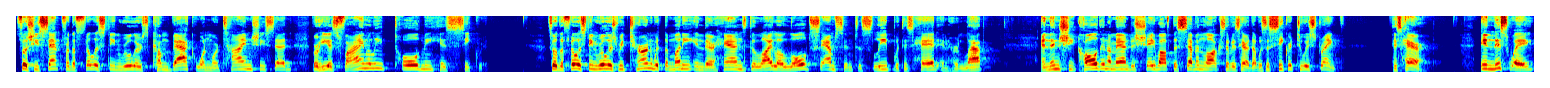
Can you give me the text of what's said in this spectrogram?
So she sent for the Philistine rulers. Come back one more time, she said, for he has finally told me his secret. So the Philistine rulers returned with the money in their hands. Delilah lulled Samson to sleep with his head in her lap. And then she called in a man to shave off the seven locks of his hair. That was the secret to his strength, his hair. In this way,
